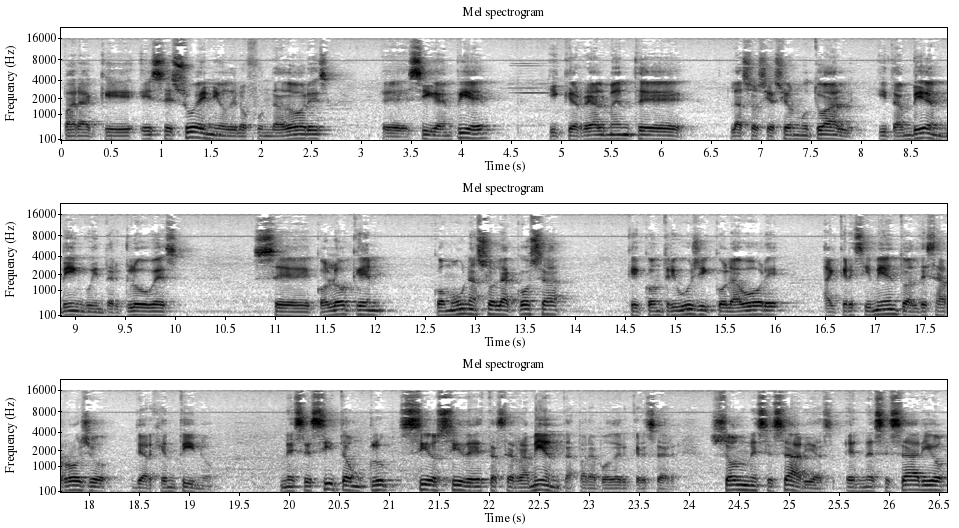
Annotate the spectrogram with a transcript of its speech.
para que ese sueño de los fundadores eh, siga en pie y que realmente la asociación mutual y también Bingo Interclubes se coloquen como una sola cosa que contribuye y colabore al crecimiento, al desarrollo de Argentino. Necesita un club sí o sí de estas herramientas para poder crecer. Son necesarias, es necesario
